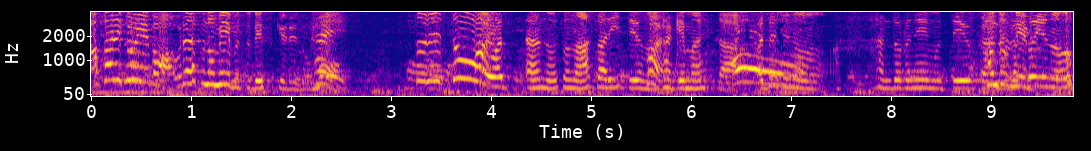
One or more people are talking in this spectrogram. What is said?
アサリといえば、浦安の名物ですけれども、はいそれと、あの、そのアサリっていうのをかけました。はい私のハンドルネームっていうか、ハンドルネームそういうのを。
